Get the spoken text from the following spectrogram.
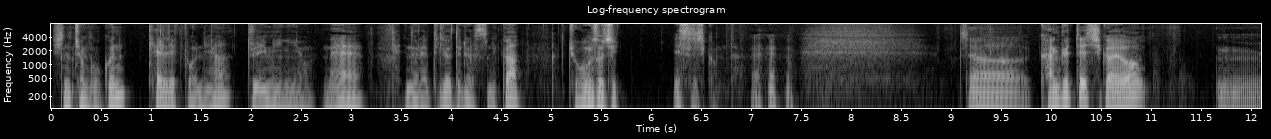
신청곡은 캘리포니아 드리밍이요. 네. 이 노래 들려드렸으니까 좋은 소식 있으실 겁니다. 자, 강규태 씨가요, 음,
